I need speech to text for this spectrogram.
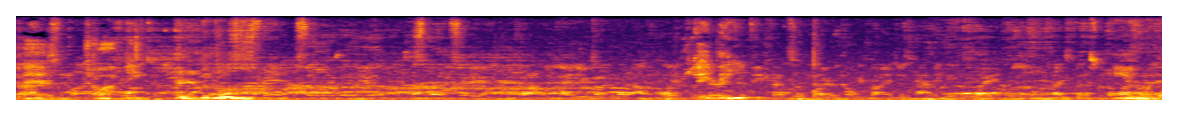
Pass. Show out, B. Ooh, good move. And you talk about Alvin Williams, a Okay, very B. good defensive player. Kobe Bryant just having his way. Nice finish with the Yeah, left. with the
